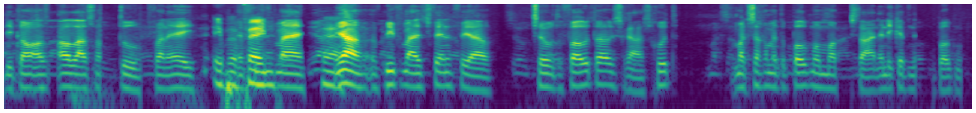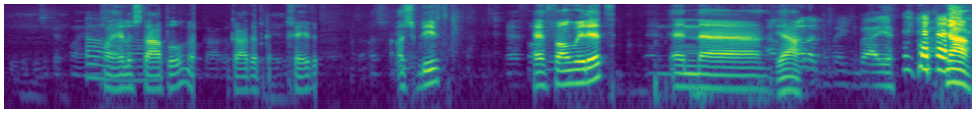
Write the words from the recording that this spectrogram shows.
Die kwam als allerlaatst naar me toe. Van hé, hey, Ik ben een vriend van fan. mij. Ja. Ja. een vriend van mij is fan van jou. Zullen we de foto? Ik zeg, ja, is goed. Maar ik zag hem met een Pokémon map staan. En ik heb net een Pokémon. Gewoon een hele Oh. stapel. Met kaarten heb ik gegeven. Alsjeblieft. Have fun with it. En eh ja. bij je. Ja.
